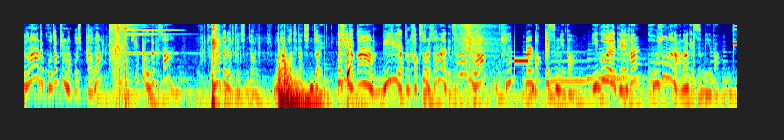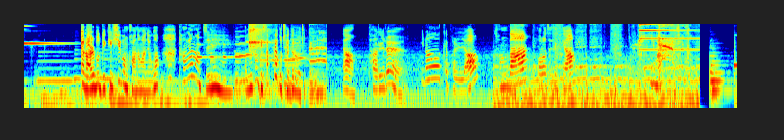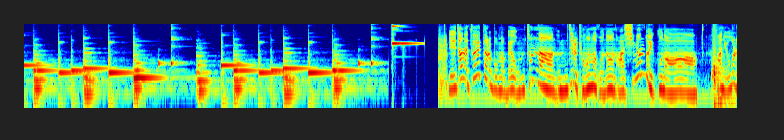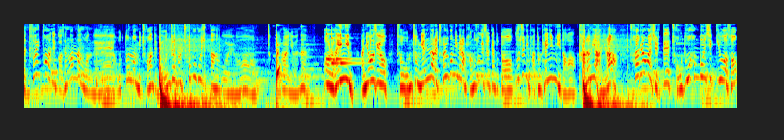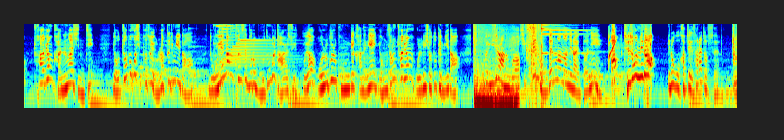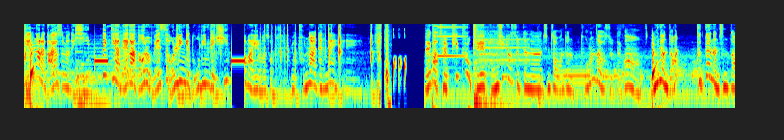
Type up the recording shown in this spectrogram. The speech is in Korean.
누나한테 고자킹 먹고 싶다고? 식대 500개 싸. 존나 때려줄게 진짜로. 못할 것 같지 나 진짜해. 대신 약간 미리 약간 각서를 써놔야 돼. 성지와 불을 막겠습니다. 이거에 대한 고소는 안 하겠습니다. 랄브 니킥 10원 가능하냐고? 헉, 당연하지. 웃음기 싹 빼고 제대로 해줄게. 야 다리를 이렇게 벌려 간다 벌어지 새끼야 예전에 트위터를 보면 매우 엄청난 음지를 경험하고는 아 심연도 있구나. 아니 요 원래 트위터 하니까 생각난 건데 어떤 놈이 저한테 면접을 쳐보고 싶다는 거예요. 뭐라 했냐면은 어 라이님 안녕하세요. 저 엄청 옛날에 철구님이랑 방송했을 때부터 꾸준히 봤던 팬입니다. 다름이 아니라 촬영하실 때 저도 한 번씩 끼워서 촬영 가능하신지 여쭤보고 싶어서 연락드립니다. 노예남 컨셉으로 모든 걸 다 할 수 있고요. 얼굴 공개 가능해 영상 촬영 올리셔도 됩니다. 뭐 이질하는 거야. 식대는 500만 원이라 했더니 아 죄송합니다. 이러고 갑자기 사라졌어요. 옛날에 나였으면 씨새끼야 내가 너를 왜 써? 열린 게 노비인데 씨막 이러면서 욕 존나 할 텐데. 예. 내가 제일 피크로 개 병신이었을 때는 진짜 완전 도른자였을 때가 5년 전? 그때는 진짜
